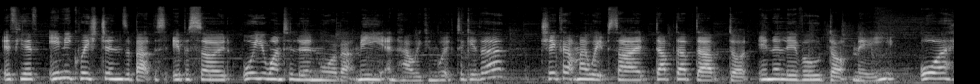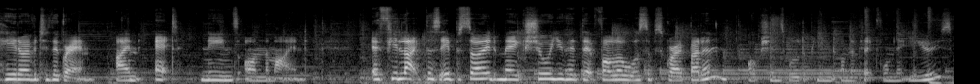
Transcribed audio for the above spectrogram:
If you have any questions about this episode or you want to learn more about me and how we can work together, check out my website www.innerlevel.me or head over to the gram. I'm at Neens on the Mind. If you like this episode, make sure you hit that follow or subscribe button. Options will depend on the platform that you use.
